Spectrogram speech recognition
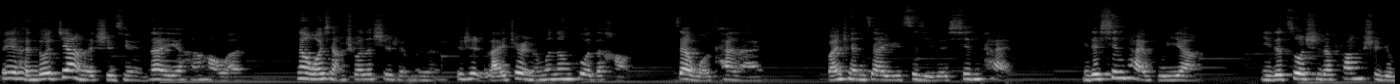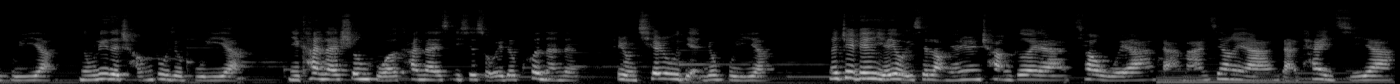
所以很多这样的事情，那也很好玩。那我想说的是什么呢？就是来这儿能不能过得好，在我看来，完全在于自己的心态。你的心态不一样，你的做事的方式就不一样，努力的程度就不一样。你看待生活、看待一些所谓的困难的这种切入点就不一样。那这边也有一些老年人唱歌呀、跳舞呀、打麻将呀、打太极呀，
